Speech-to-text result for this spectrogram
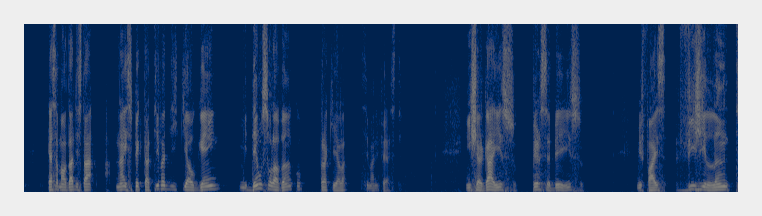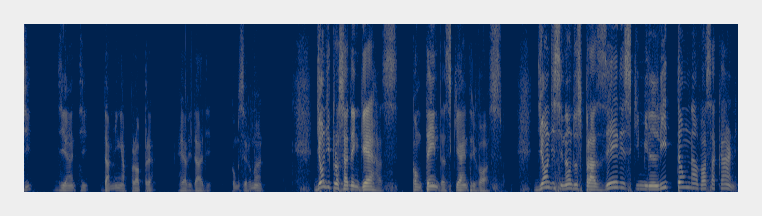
essa maldade está na expectativa de que alguém me dê um solavanco para que ela se manifeste. Enxergar isso, perceber isso, me faz vigilante diante da minha própria realidade como ser humano. De onde procedem guerras, contendas que há entre vós? De onde senão dos prazeres que militam na vossa carne?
